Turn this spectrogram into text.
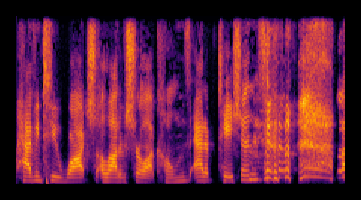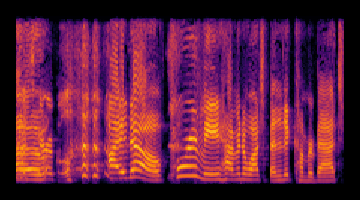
having to watch a lot of Sherlock Holmes adaptations. oh, um, terrible. I know. Poor me having to watch Benedict Cumberbatch.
